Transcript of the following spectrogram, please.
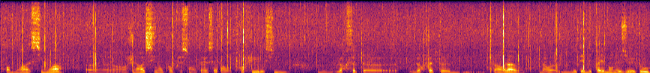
3 mois, 6 mois. en général, si les entreprises sont intéressées par votre profil et si vous leur faites, euh, vous leur faites, euh, enfin voilà, vous leur mettez des paillettes dans les yeux et tout,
